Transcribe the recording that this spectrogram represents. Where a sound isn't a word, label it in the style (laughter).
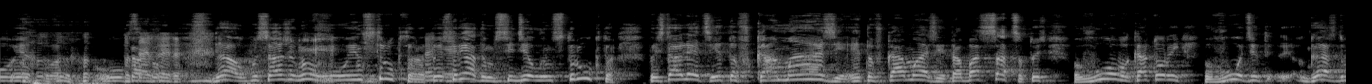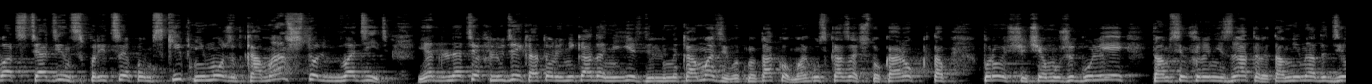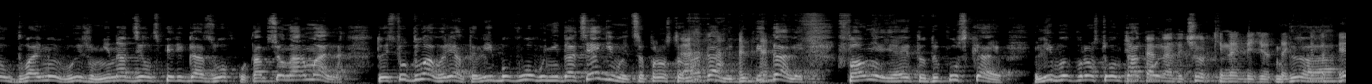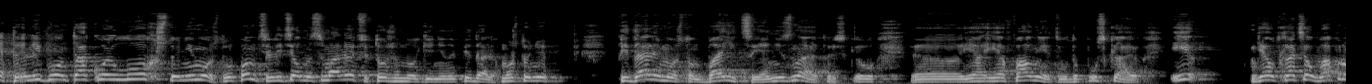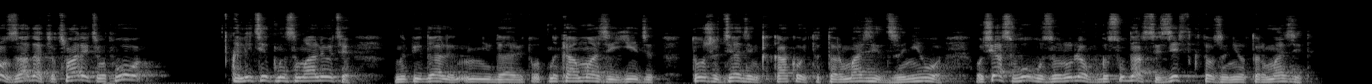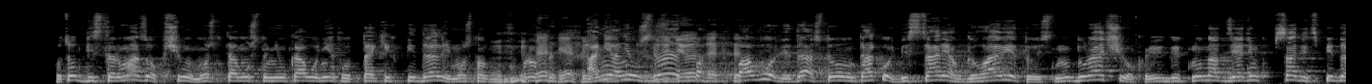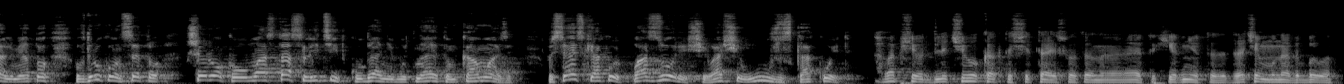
у (laughs) этого, у пассажира. Да, у пассажира, ну, у инструктора. Конечно. То есть рядом сидел инструктор. Представляете, это в КАМАЗе, это в КАМАЗе, это обоссаться. То есть Вова, который водит ГАЗ-21 с прицепом СКИП, не может КАМАЗ, что ли, вводить? Я для тех людей, которые никогда не ездили на КАМАЗе, вот на таком, могу сказать, что коробка там проще, чем у «Жигулей», там синхронизаторы, там не надо делать двойной выжим, не надо делать перегазовку, там все нормально. То есть тут два варианта. Либо Вова не дотягивается просто ногами до педалей. Вполне я это допускаю. Либо просто он такой... Там надо чурки набить. Да. Либо он такой лох, что не может. Вы помните, летел на самолете, тоже ноги не на педалях. Может, у него педали, может, он боится, я не знаю. То есть э, я, я вполне этого допускаю. И я вот хотел вопрос задать. Вот смотрите, вот Вова летит на самолете, на педали не давит. Вот на КАМАЗе едет, тоже дяденька какой-то тормозит за него. Вот сейчас Вову за рулем в государстве, здесь кто за него тормозит? Вот он без тормозов. Почему? Может, потому что ни у кого нет вот таких педалей. Может, он (laughs) просто... Они, они уже знают по, по Вове, да, что он такой, без царя в голове. То есть, ну, дурачок. И говорит, ну, надо дяденьку посадить с педалями. А то вдруг он с этого широкого моста слетит куда-нибудь на этом КамАЗе. Представляете, какое позорище, вообще ужас какой-то. А вообще, для чего, как ты считаешь, вот он, эту херню-то, зачем ему надо было?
